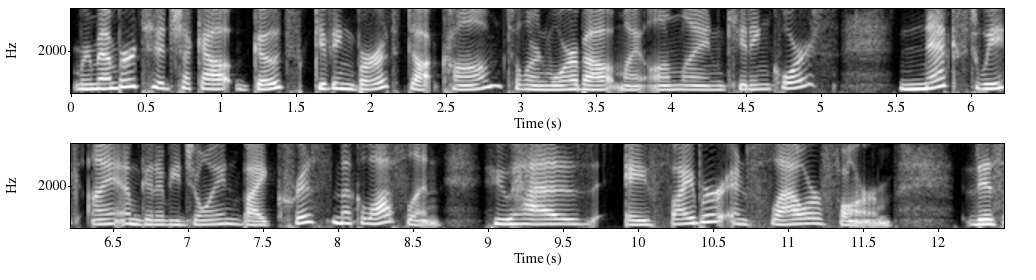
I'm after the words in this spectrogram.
Remember to check out goatsgivingbirth.com to learn more about my online kidding course. Next week, I am going to be joined by Chris McLaughlin, who has a fiber and flower farm. This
